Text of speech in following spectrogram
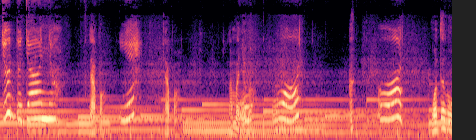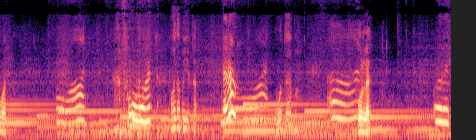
juga jalannya. siapa? Iya. Siapa? Lambat juga. What? What? What apa what? What? What? What? What apa juga? Dalam. What? What apa? Ulat. ulat.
